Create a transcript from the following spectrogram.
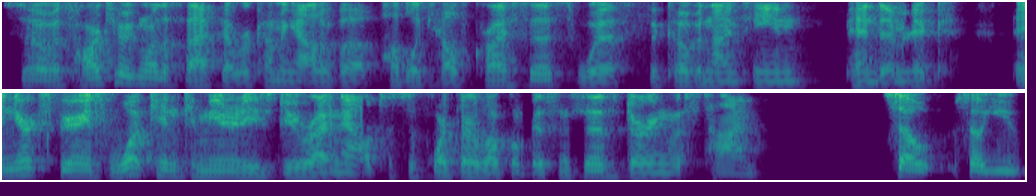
so it's hard to ignore the fact that we're coming out of a public health crisis with the COVID 19 pandemic. In your experience, what can communities do right now to support their local businesses during this time? So, so you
